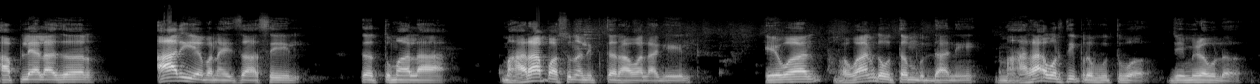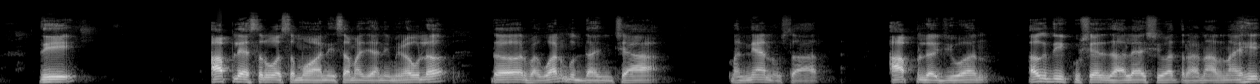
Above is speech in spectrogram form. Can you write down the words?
आपल्याला जर आर्य बनायचं असेल तर तुम्हाला महारापासून अलिप्त राहावं लागेल. एवन भगवान गौतम बुद्धाने महारावरती प्रभुत्व जे मिळवलं ते आपल्या सर्व समूहाने समाजाने मिळवलं. तर भगवान बुद्धांच्या म्हणण्यानुसार आपलं जीवन अगदी कुशल झाल्याशिवाय राहणार नाहीत.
